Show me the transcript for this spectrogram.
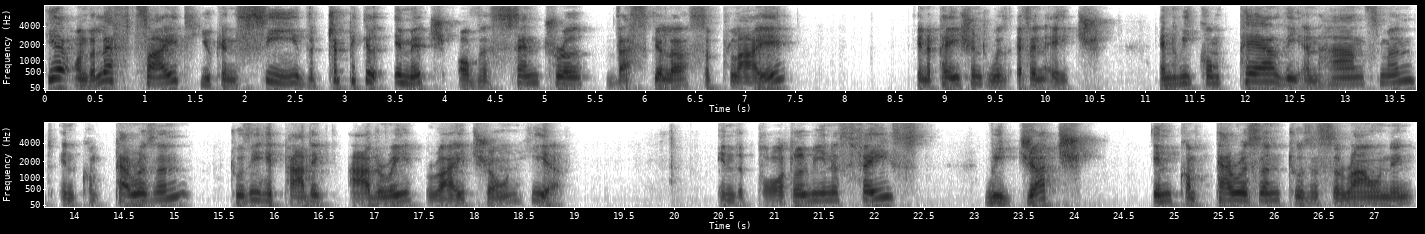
Here on the left side, you can see the typical image of a central vascular supply in a patient with FNH. And we compare the enhancement in comparison to the hepatic artery right shown here. In the portal venous phase, we judge in comparison to the surrounding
